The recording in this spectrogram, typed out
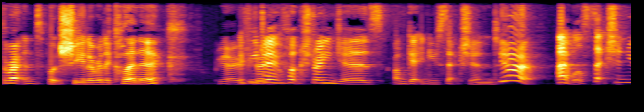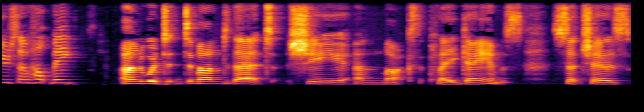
threatened to put Sheila in a clinic. You know, If you don't fuck strangers, I'm getting you sectioned. Yeah. I will section you, so help me. And would demand that she and Max play games, such as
